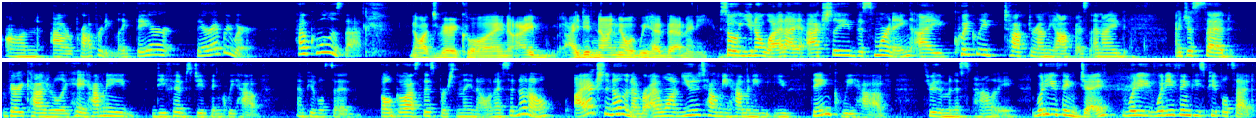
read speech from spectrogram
on our property. Like they are, they're everywhere. How cool is that? No, it's very cool, and I I did not know we had that many. So you know what? I actually this morning I quickly talked around the office and I I just said very casually, "Hey, how many defibs do you think we have?" And people said, "Oh, go ask this person; they know." And I said, "No, no, I actually know the number. I want you to tell me how many you think we have through the municipality." What do you think, Jay? What do you What do you think these people said?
